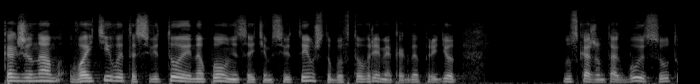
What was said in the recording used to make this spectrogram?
как же нам войти в это святое и наполниться этим святым, чтобы в то время, когда придет, ну, скажем так, будет суд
